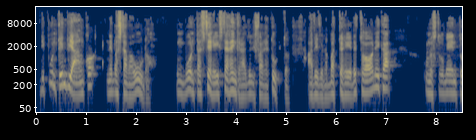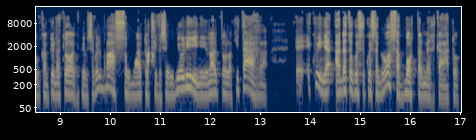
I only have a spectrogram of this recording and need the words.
di punto in bianco ne bastava uno. Un buon tastierista era in grado di fare tutto. Aveva una batteria elettronica, uno strumento, un campionatore che faceva il basso, un altro che faceva i violini, un altro la chitarra. E, e quindi ha, ha dato questo, questa grossa botta al mercato.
